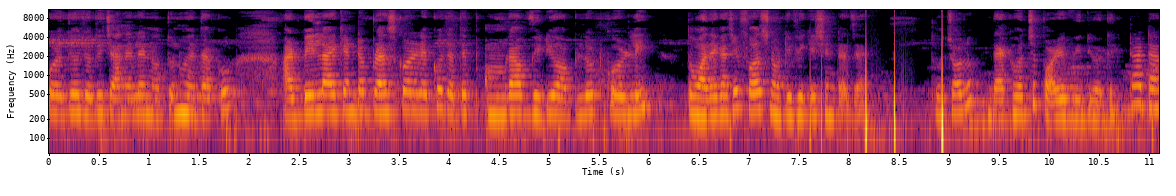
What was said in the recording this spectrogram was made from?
করে দিও যদি চ্যানেলে নতুন হয়ে থাকো। আর বেল আইকনটা প্রেস করে রেখো যাতে আমরা ভিডিও আপলোড করলেই তোমাদের কাছে ফার্স্ট নোটিফিকেশনটা যায়। তো চলো, দেখা হচ্ছে পরের ভিডিওতে টাটা!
